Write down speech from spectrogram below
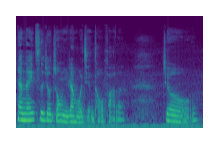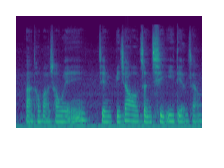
那那一次就终于让我剪头发了，就把头发稍微剪比较整齐一点，这样。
